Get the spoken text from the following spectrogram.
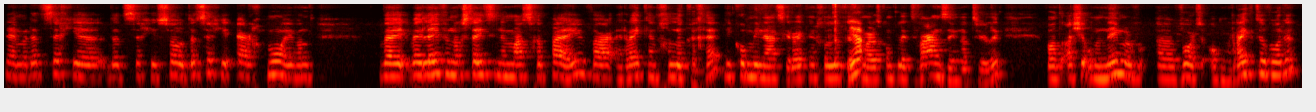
Nee, maar dat zeg je, dat zeg je zo, dat zeg je erg mooi. Want wij, wij leven nog steeds in een maatschappij waar rijk en gelukkig, hè? Die combinatie rijk en gelukkig, Ja. maar dat is compleet waanzin natuurlijk. Want als je ondernemer eh, wordt om rijk te worden,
